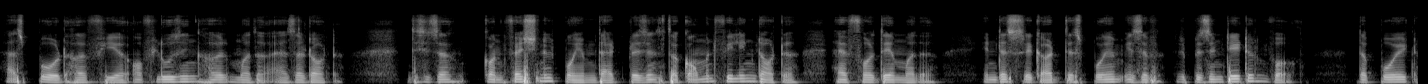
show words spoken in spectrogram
has poured her fear of losing her mother as a daughter. This is a confessional poem that presents the common feeling daughter have for their mother. In this regard, this poem is a representative work. The poet,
